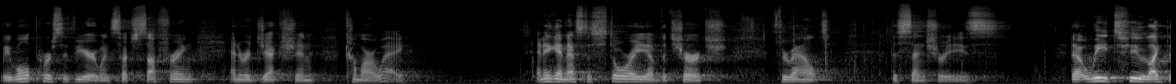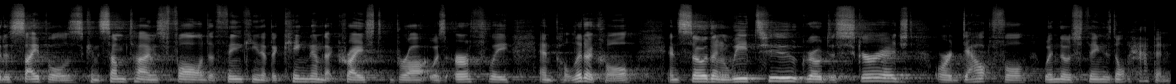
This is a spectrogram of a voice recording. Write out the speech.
We won't persevere when such suffering and rejection come our way. And again, that's the story of the church throughout the centuries. That we too, like the disciples, can sometimes fall into thinking that the kingdom that Christ brought was earthly and political, and so then we too grow discouraged or doubtful when those things don't happen.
